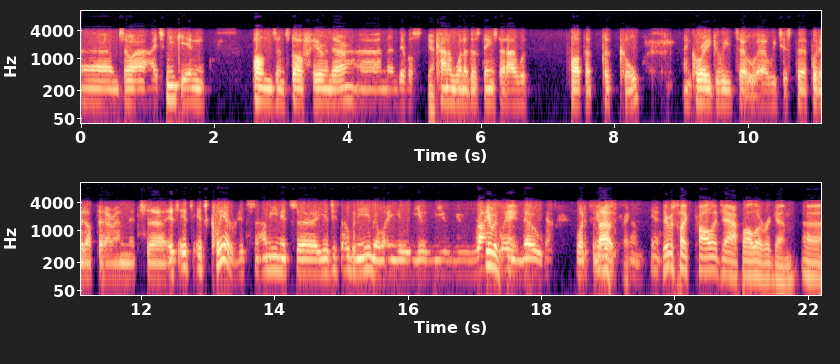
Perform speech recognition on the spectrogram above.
Um, so I, I sneak in puns and stuff here and there, uh, and then there was kind of one of those things that I would thought that looked cool. And Corey agreed, so uh, we just uh, put it up there, and it's uh, it's it's it's clear. It's I mean, it's uh, you just open the email and you you you you right away know what it's It was about. Um, yeah. It was like college app all over again. Uh,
